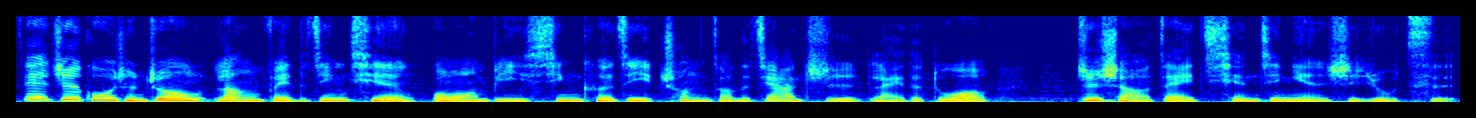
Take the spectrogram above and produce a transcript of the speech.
在这过程中，浪费的金钱往往比新科技创造的价值来得多，至少在前几年是如此。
